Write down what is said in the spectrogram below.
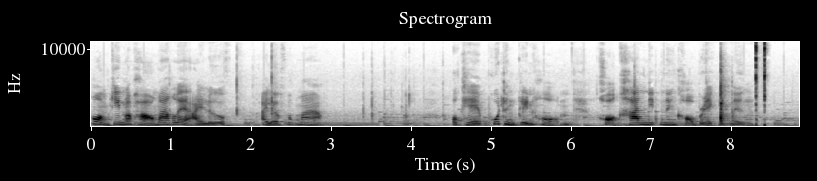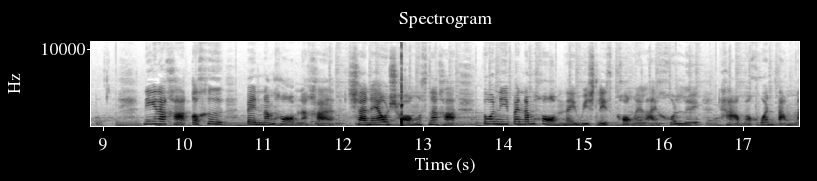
หอมกลิ่นมะพร้าวมากเลย I love I love มากๆ โอเค พูดถึงกลิ่นหอม ขอขั้นนิดนึง ขอเบรกนิดนึง นี่นะคะก็คือเป็นน้ำหอมนะคะ Chanel Chonks นะคะ ตัวนี้เป็นน้ำหอมใน wish list ของหลายๆ คนเลย ถามว่าควรตำไหม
